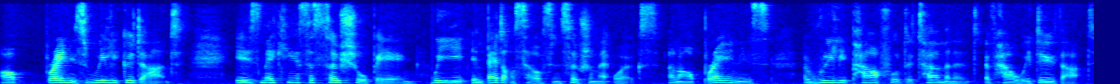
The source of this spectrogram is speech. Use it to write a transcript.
our brain is really good at is making us a social being. We embed ourselves in social networks, and our brain is a really powerful determinant of how we do that.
